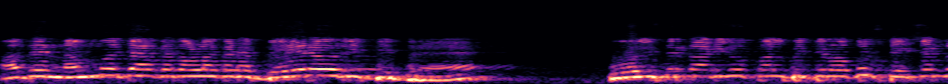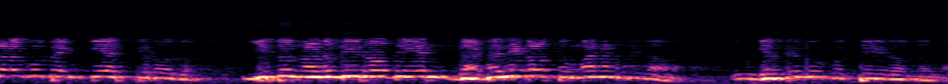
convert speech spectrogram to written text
ಅದೇ ನಮ್ಮ ಜಾಗದೊಳಗಡೆ ಬೇರೆಯವರು ಇದ್ದಿದ್ರೆ ಪೊಲೀಸರ ಗಾಡಿಗೂ ಕಲ್ ಬಿದ್ದಿರೋದು, ಸ್ಟೇಷನ್ಗಳಿಗೂ ಬೆಂಕಿ ಹತ್ತಿರೋದು. ಇದು ನಡೆದಿರೋದು ಏನ್ ಘಟನೆಗಳು ತುಂಬಾ ನಡೆದಿದಾವೆ? ನಿಮ್ಗೆಲ್ರಿಗೂ ಗೊತ್ತೇ ಇರೋದಲ್ಲ.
